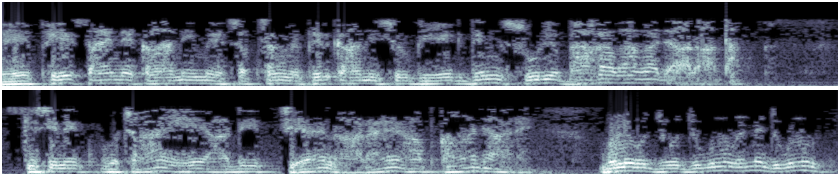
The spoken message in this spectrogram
फिर साई ने कहानी में, सत्संग में फिर कहानी शुरू की। एक दिन सूर्य भागा भागा जा रहा था। किसी ने पूछा, हे आदित्य नारायण आप कहाँ जा रहे बोले, वो जो जुगनू है ना जुगनू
